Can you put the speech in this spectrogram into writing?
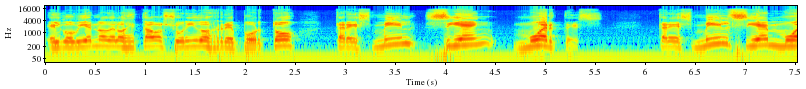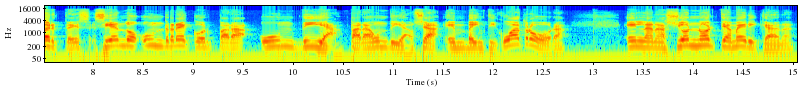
el gobierno de los Estados Unidos reportó 3.100 muertes 3.100 muertes, siendo un récord para un día, para un día. O sea, en 24 horas, en la nación norteamericana,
